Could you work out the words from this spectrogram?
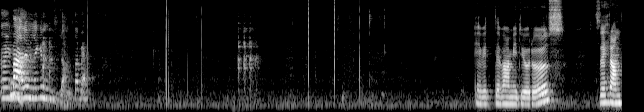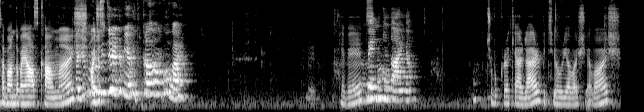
Önce bademle kim tutacağım tabii. Evet devam ediyoruz. Zehra'nın tabağında bayağı az kalmış. Acısını Acı... bitirdim ya. Kalanı kolay. Evet. Benim için de aynı. Çubuk krakerler bitiyor yavaş yavaş.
